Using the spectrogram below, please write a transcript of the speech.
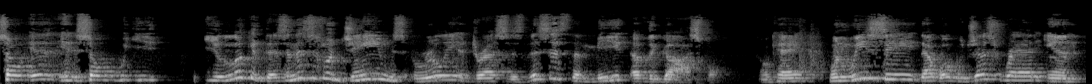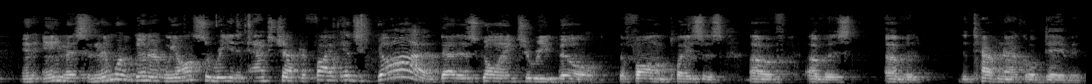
So, so we, you look at this, and this is what James really addresses. This is the meat of the gospel. Okay? When we see that what we just read in in Amos, and then we're gonna we also read in Acts chapter five, it's God that is going to rebuild the fallen places of of his of the tabernacle of David.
